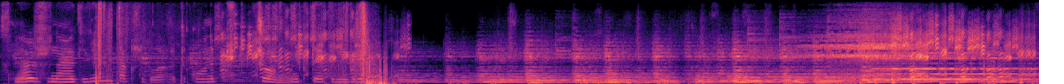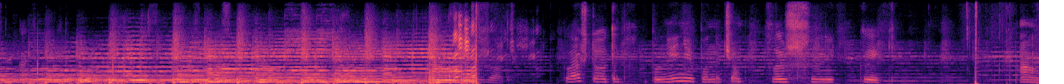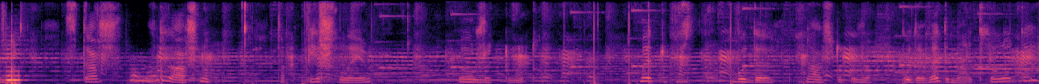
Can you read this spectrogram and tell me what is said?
Снежная длина также была. Такого на чем? Никто это не говорит. Что в этом управлении по ночам слышали крики. А, страш... страшно. Так, пішли. Ми вже тут. Ми тут буде. Нас тут уже буде ведмедь золотий.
